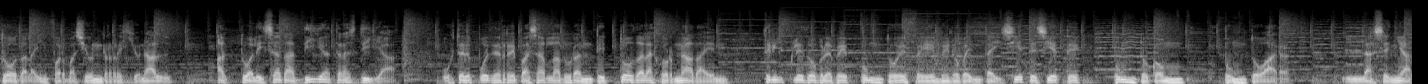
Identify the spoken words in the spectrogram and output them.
Toda la información regional actualizada día tras día. Usted puede repasarla durante toda la jornada en www.fm977.com la señal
